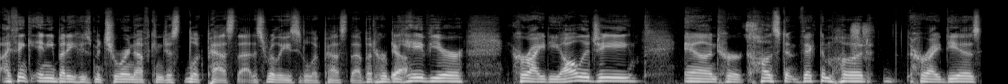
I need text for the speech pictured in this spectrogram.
I think anybody who's mature enough can just look past that. It's really easy to look past that. But her yeah. behavior, her ideology, and her constant victimhood, her ideas,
